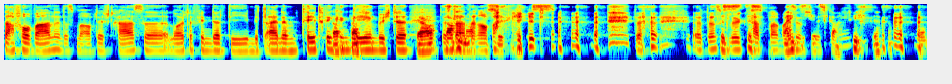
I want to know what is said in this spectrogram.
davor warnen, dass man auf der Straße Leute findet, die mit einem Tee trinken da, gehen möchte, ja, dass dann darauf eingeht. das, das, Glück das hat man meistens jetzt nicht. Gar nicht ja.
